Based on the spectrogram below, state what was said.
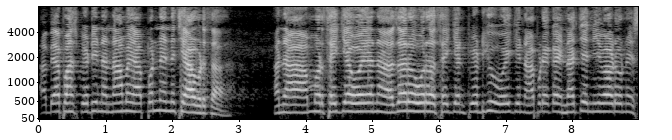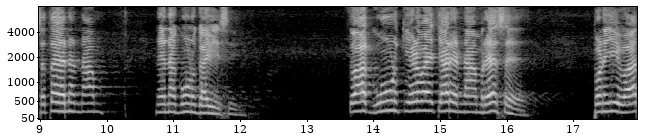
આ બે પાંચ પેઢીના નામે આપણને નથી આવડતા. અને આ અમર થઈ ગયા હોય એના હજારો વર્ષ થઈ ગયા ને પેઢીઓ હોય ગયું ને આપણે કાંઈ નાચે નિવાડો નહીં છતાં એના નામ ને એના ગુણ ગાવી છે. તો આ ગુણ કેળવાય ત્યારે નામ રહેશે. પણ એ વાત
